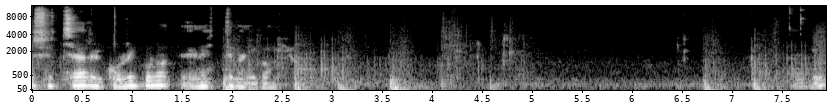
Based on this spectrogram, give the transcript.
Pienso echar el currículum en este manicomio. Aquí.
